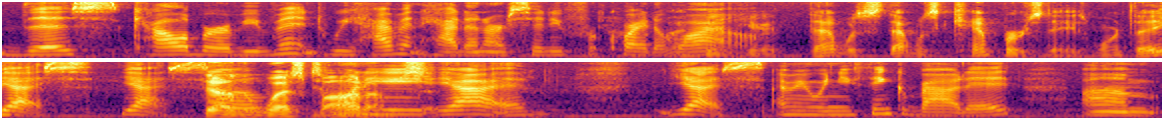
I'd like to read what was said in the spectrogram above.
this caliber of event we haven't had in our city for quite a while. That was that was Kemper's days, weren't they? Yes, yes. Down in the West 20 Bottoms. Yeah, yes. I mean, when you think about it, um,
